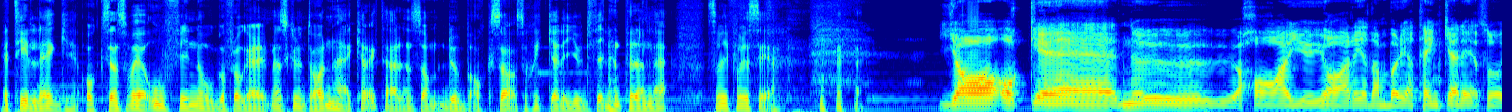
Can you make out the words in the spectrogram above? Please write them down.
ett tillägg. Och sen så var jag ofin nog och frågade, men skulle du inte ha den här karaktären som dubb också? Så skickade ljudfilen till den med. Så vi får ju se. Ja, och eh, nu har ju jag redan börjat tänka det, så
